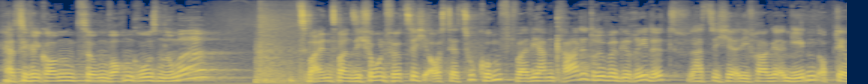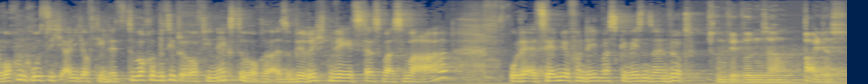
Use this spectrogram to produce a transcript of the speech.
Herzlich willkommen zum Wochengruß Nummer 2245 aus der Zukunft, weil wir haben gerade darüber geredet, hat sich ja die Frage ergeben, ob der Wochengruß sich eigentlich auf die letzte Woche bezieht oder auf die nächste Woche. Also berichten wir jetzt das, was war, oder erzählen wir von dem, was gewesen sein wird? Und wir würden sagen, beides.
